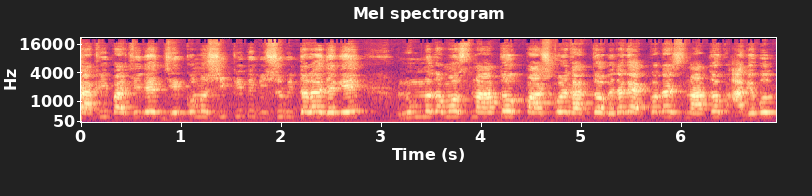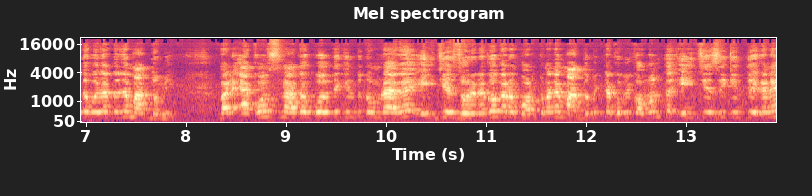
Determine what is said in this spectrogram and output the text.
চাকরি প্রার্থীদের যে কোনো স্বীকৃতি বিশ্ববিদ্যালয় থেকে ন্যূনতম স্নাতক পাশ করে থাকতে হবে। দেখো, এক কথায় স্নাতক আগে বলতে বোঝাতো যে মাধ্যমিক। বাট এখন স্নাতক বলতে কিন্তু তোমরা আগে এইচএস ধরে রেখো, কারণ বর্তমানে মাধ্যমিকটা খুবই কমন তো এইচএসই কিন্তু এখানে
